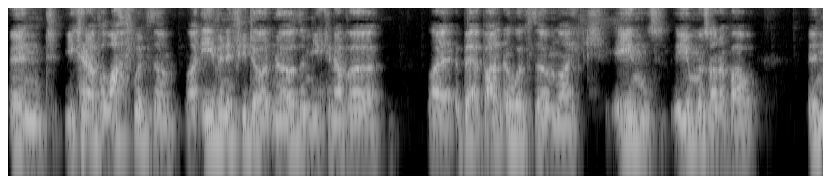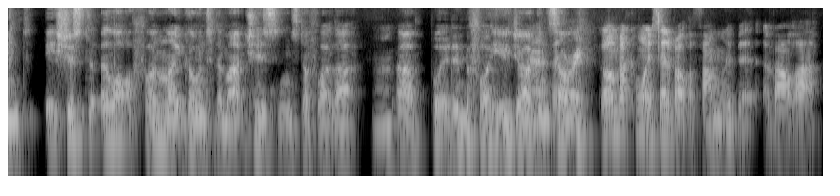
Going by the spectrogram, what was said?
and you can have a laugh with them. Like even if you don't know them, you can have a like a bit of banter with them. Like Ian's Ian was on about. And it's just a lot of fun, like going to the matches and stuff like that. Mm. I'll put it in before you, Jordan. Yeah, Sorry. Going back on what you said about the family bit about that,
